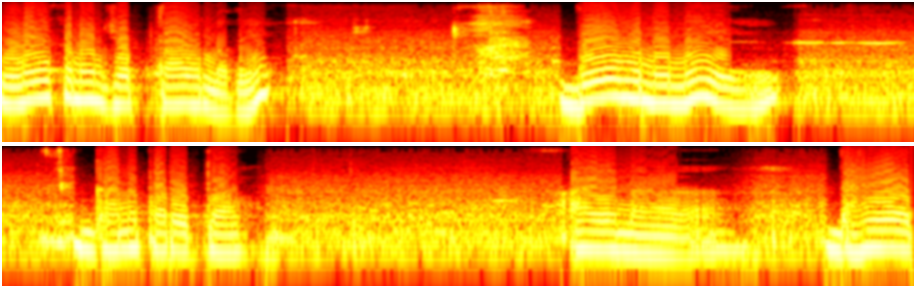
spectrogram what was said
లేఖనం చెప్తా ఉన్నది. దేవునిని ఘనపరుద్దాం. ఆయన దయ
